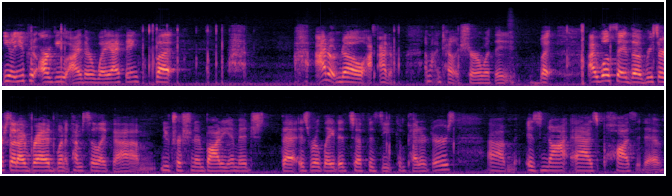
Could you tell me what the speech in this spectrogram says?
you know you could argue either way, I think, but I don't know. I, I don't, I'm not entirely sure what they, but I will say the research that I've read when it comes to like um, nutrition and body image that is related to physique competitors um, is not as positive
